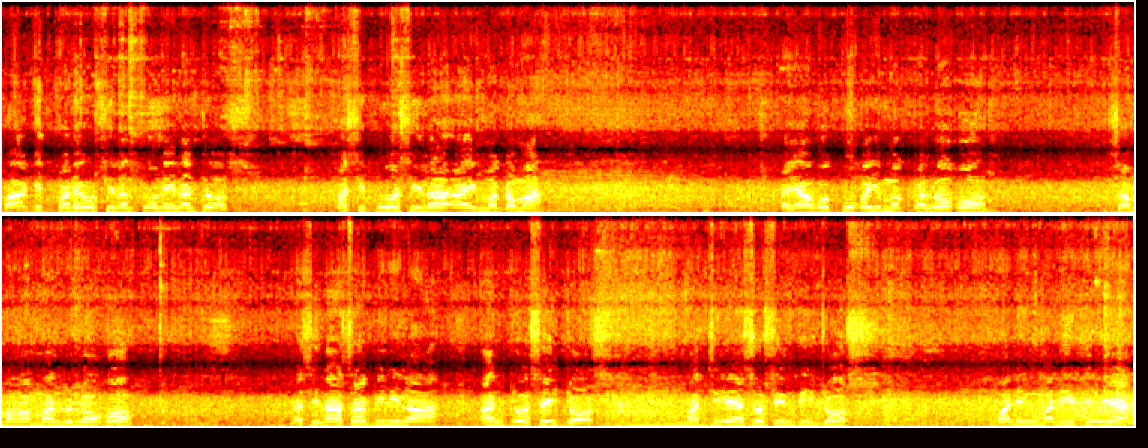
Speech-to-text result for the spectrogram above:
Bakit pareho silang tunay na Diyos? Kasi po sila ay magama. Kaya wag po kayong magpaloko sa mga manluloko na sinasabi nila ang Diyos ay Diyos at si Jesus hindi Diyos. Maling-mali po yan.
